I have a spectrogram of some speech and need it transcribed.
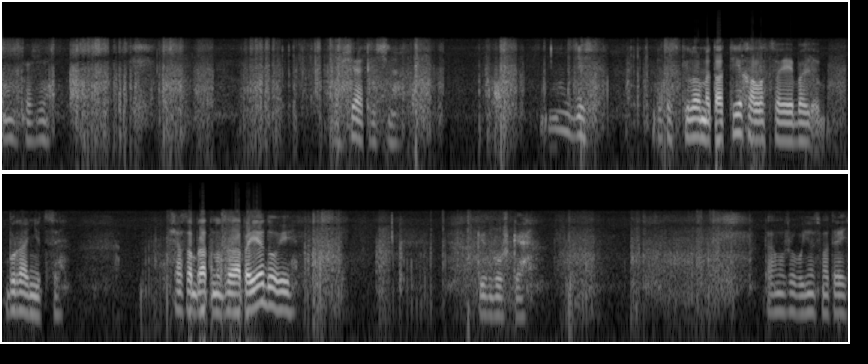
Ну, покажу. Вообще отлично. Ну, здесь где-то с километра отъехал от своей бураницы. Сейчас обратно туда поеду и к избушке. Там уже будем смотреть,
